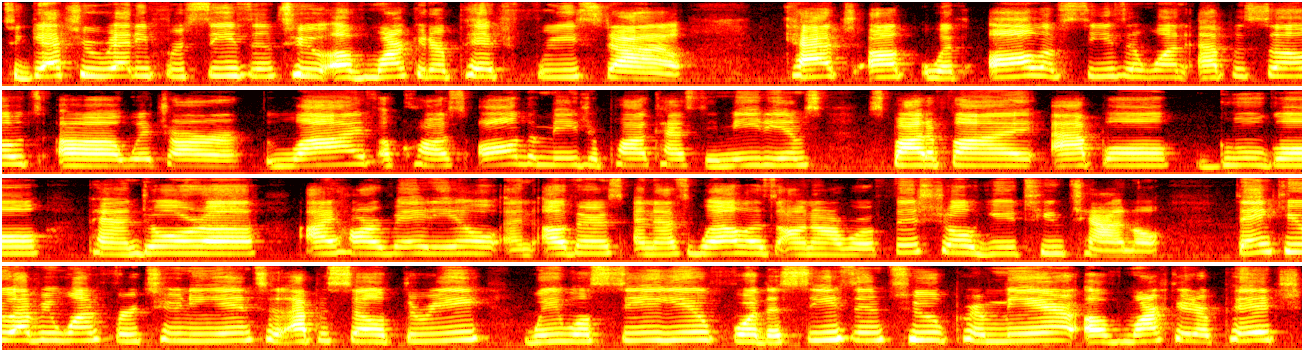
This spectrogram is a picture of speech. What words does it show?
to get you ready for season two of market or pitch freestyle catch up with all of season one episodes, uh, which are live across all the major podcasting mediums Spotify, Apple, Google, Pandora, iHeartRadio, and others, and as well as on our official YouTube channel. Thank you, everyone, for tuning in to episode three. We will see you for the season two premiere of Market or Pitch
